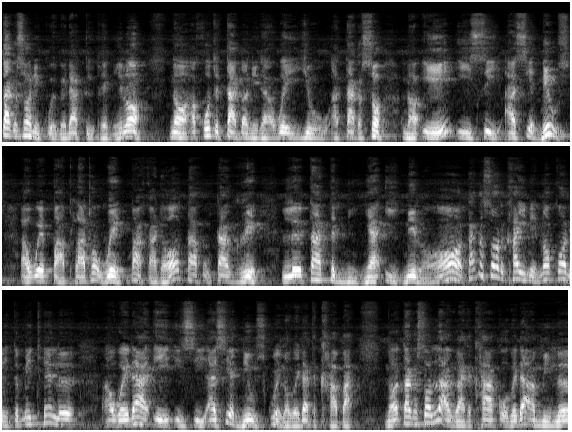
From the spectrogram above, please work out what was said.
တကဆောနေကွေဝေဒတူဖဲနေလောနော်အခုတတတော်နေတာဝေယူအတကဆောနော် AEC ASEAN News အဝေပါဖလာတော့ဝေဘာကတော့တာဟုတာရေလေတာတနီညာဤနေလောတာကဆော့ခိုင်နေလောကောနေတမီထဲလေအဝေဒ AEC ASEAN News ကွေလောဝေဒတခါပါနော်တာကဆော့လာကတခါကိုဝေဒအမီလေ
